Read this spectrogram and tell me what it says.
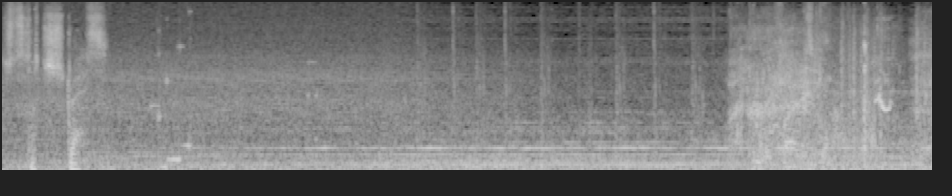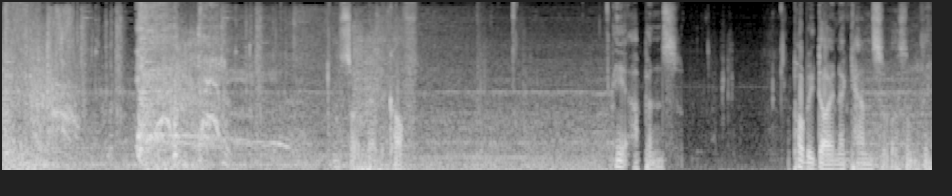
Such stress. Probably dying of cancer or something.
